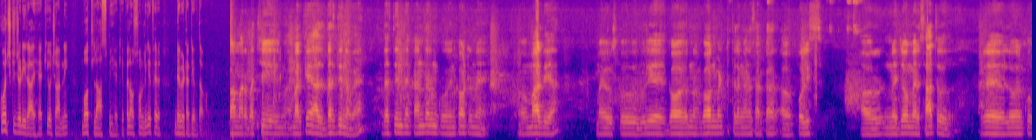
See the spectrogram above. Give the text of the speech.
ਕੁਝ ਕੁ ਜਿਹੜੀ ਰਾਏ ਹੈ ਕਿ ਉਹ ਜਾਣਨੀ ਬਹੁਤ ਲਾਜ਼ਮੀ ਹੈਗੀ ਪਹਿਲਾਂ ਉਹ ਸੁਣ ਲਈਏ ਫਿਰ ਡਿਬੇਟ ਅੱਗੇ ਵਧਾਵਾਂਗੇ हमारा बच्ची मर के आज दस दिन हो गए दस दिन के अंदर उनको इनकाउंटर में अ, मार दिया मैं उसको लिए गवर्न- गवर्नमेंट तेलंगाना सरकार और पुलिस और मैं जो मेरे साथ लोगों को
